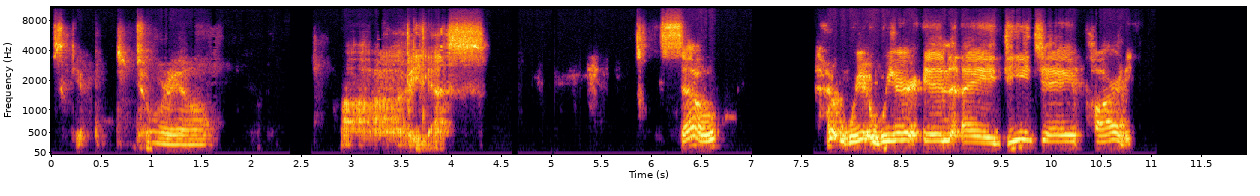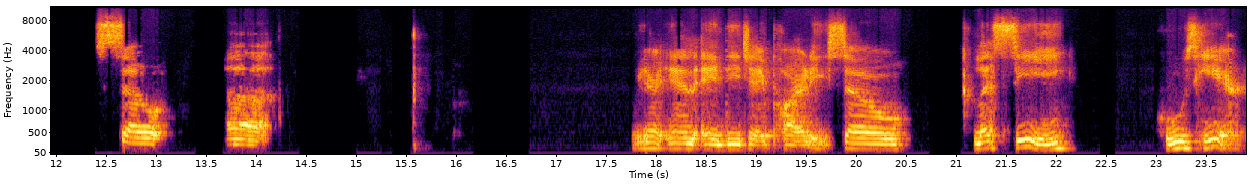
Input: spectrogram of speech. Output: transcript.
skip the tutorial. Uh, yes. So we're, we're in a DJ party. So uh, we are in a DJ party. So let's see who's here.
